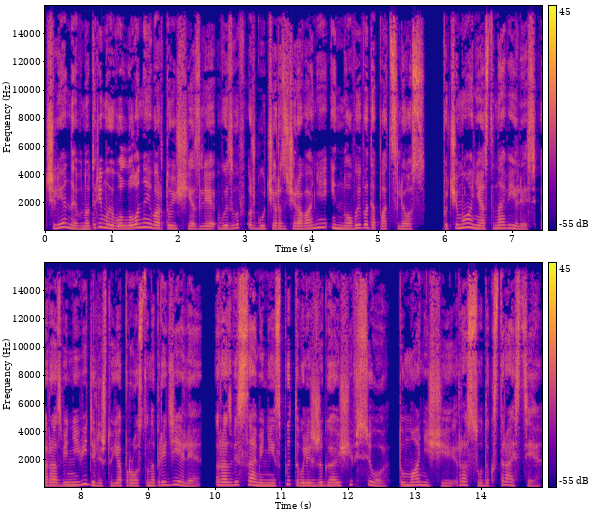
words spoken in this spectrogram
Члены внутри моего лона и во рту исчезли, вызвав жгучее разочарование и новый водопад слез. Почему они остановились? Разве не видели, что я просто на пределе? Разве сами не испытывали сжигающий все, туманящий рассудок страсти?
